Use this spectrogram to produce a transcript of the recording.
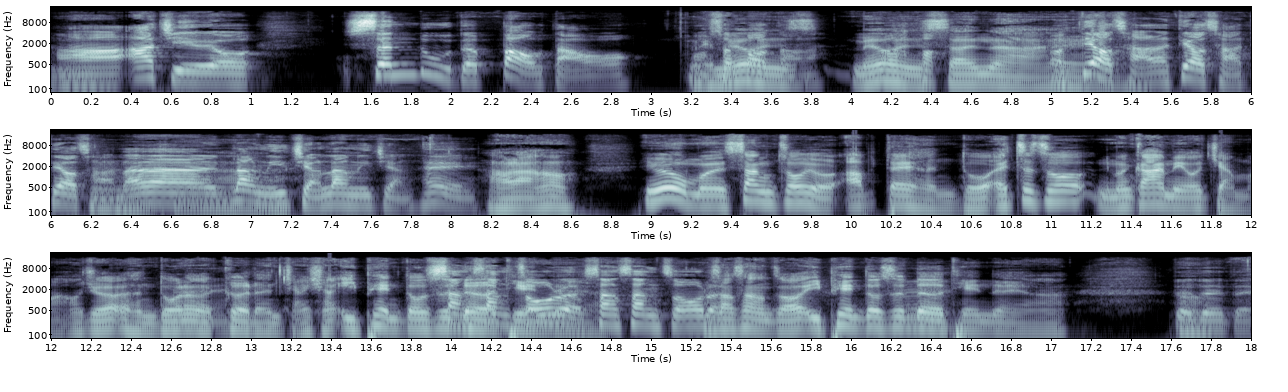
啊，阿杰有深入的报道哦，没有很没有很深啊，调查了调查调查，来来，让你讲让你讲，嘿，好了哈，因为我们上周有 update 很多，哎，这周你们刚才没有讲嘛？我觉得很多那个个人奖项一片都是上上周了，上上周了，上上周一片都是乐天的呀。对对对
